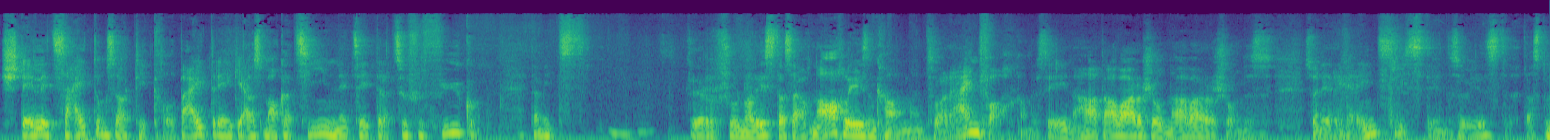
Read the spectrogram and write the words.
Stelle Zeitungsartikel, Beiträge aus Magazinen etc. zur Verfügung, damit der Journalist das auch nachlesen kann. Und zwar einfach. Kann er sehen, aha, da war er schon, da war er schon. Das so eine Referenzliste, wenn du so willst, dass du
